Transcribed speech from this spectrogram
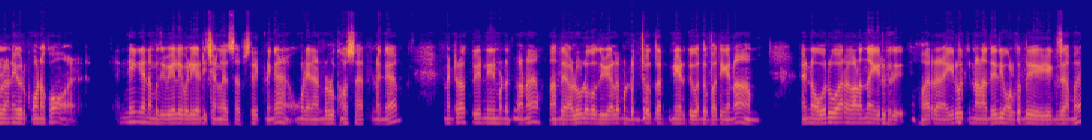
உங்கள் அனைவருக்கும் வணக்கம். நீங்கள் நமது வேலை வழியாடி சேனலை சப்ஸ்கிரைப் பண்ணுங்க. உங்களுடைய நண்பர்களுக்கும் ஷேர் பண்ணுங்கள் மெட்ராஸ் உயர் நீதிமன்றத்துக்கான அந்த அலுவலக உதவியாளர் மற்றும் ஜோதார் பணியிடத்துக்கு வந்து பார்த்தீங்கன்னா இன்னும் ஒரு வார காலம் தான் இருக்குது. வர இருபத்தி நாலாம் தேதி உங்களுக்கு வந்து எக்ஸாமு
